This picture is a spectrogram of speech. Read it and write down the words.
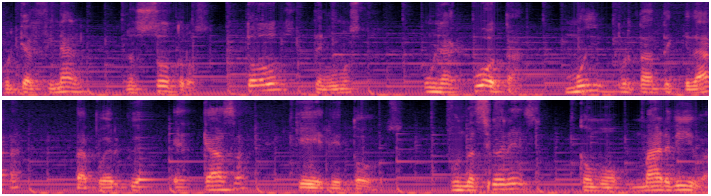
Porque al final nosotros todos tenemos una cuota muy importante que dar para poder cuidar esta casa que es de todos. Fundaciones como Mar Viva,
